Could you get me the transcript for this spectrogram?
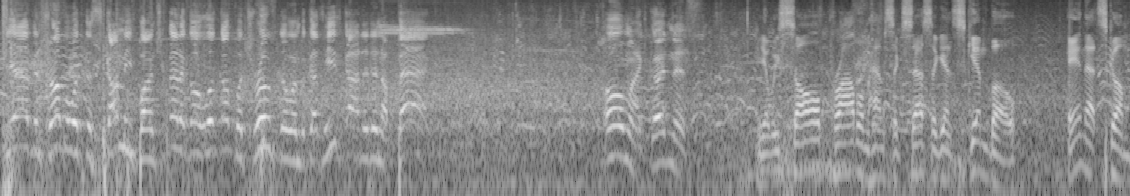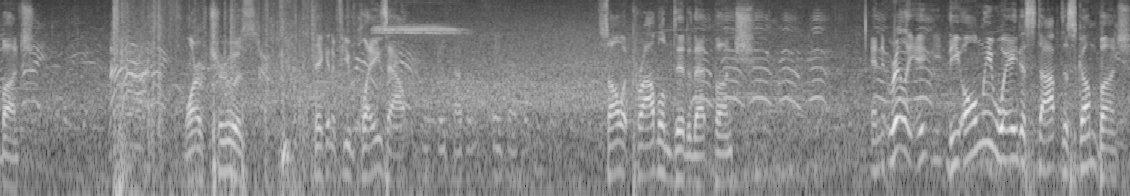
If you're having trouble with the scummy bunch, you better go look up what Drew's doing because he's got it in a bag. Oh my goodness. Yeah, we saw Problem have success against Skimbo and that scum bunch. Wonder if True is taking a few plays out. Saw what Problem did to that bunch. And really, it, the only way to stop the scum bunch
